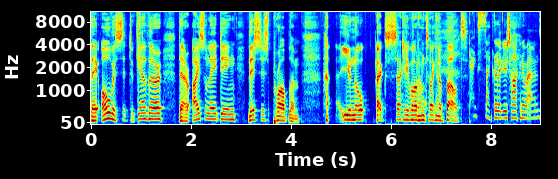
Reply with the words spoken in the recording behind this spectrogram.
they always sit together, they're isolating. This is problem. You know exactly what I'm talking about. Exactly what you're talking about.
